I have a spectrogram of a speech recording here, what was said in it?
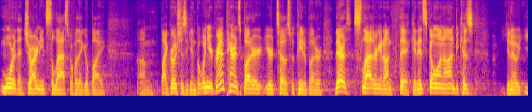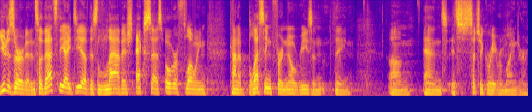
more that jar needs to last before they go buy, um, buy groceries again. But when your grandparents butter your toast with peanut butter, they're slathering it on thick, and it's going on because you know you deserve it. And so that's the idea of this lavish, excess, overflowing, kind of blessing for no reason thing. Um, and it's such a great reminder.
